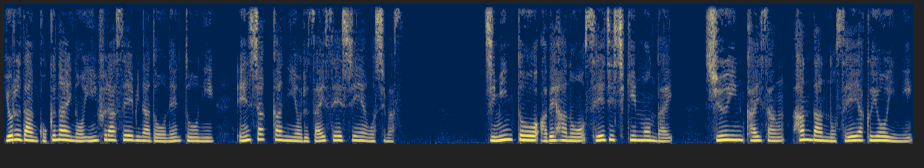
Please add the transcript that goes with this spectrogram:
ヨルダン国内のインフラ整備などを念頭に円借款による財政支援をします。自民党安倍派の政治資金問題、衆院解散判断の制約要因に、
